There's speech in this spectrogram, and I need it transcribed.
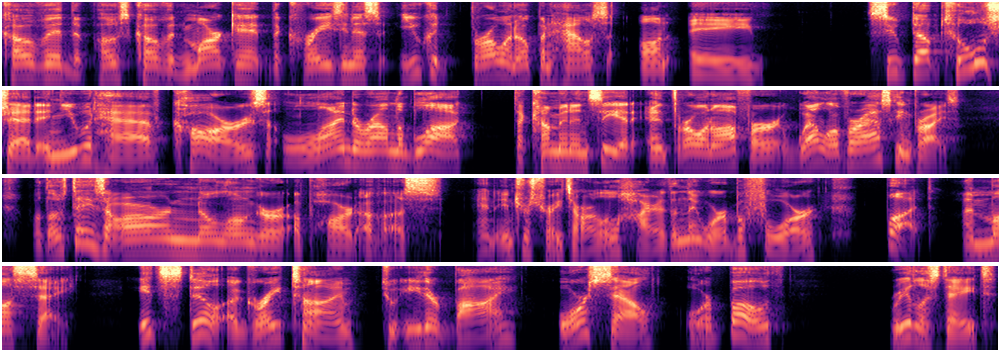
COVID, the post COVID market, the craziness. You could throw an open house on a souped up tool shed and you would have cars lined around the block to come in and see it and throw an offer well over asking price. Well, those days are no longer a part of us, and interest rates are a little higher than they were before. But I must say, it's still a great time to either buy or sell or both real estate,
